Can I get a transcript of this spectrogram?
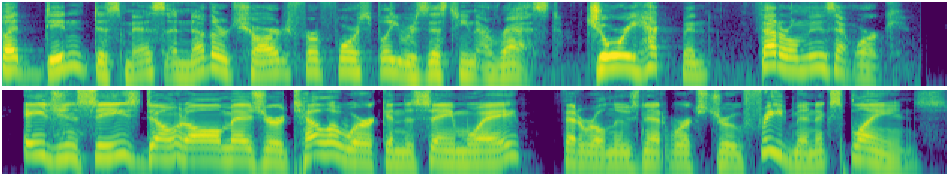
but didn't dismiss another charge for forcibly resisting arrest. Jory Heckman, Federal News Network. Agencies don't all measure telework in the same way. Federal News Network's Drew Friedman explains.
